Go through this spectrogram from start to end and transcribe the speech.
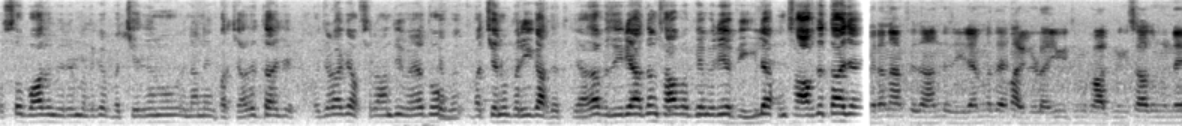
ਉਸ ਤੋਂ ਬਾਅਦ ਮੇਰੇ ਮਤਲਬ ਕਿ ਬੱਚੇ ਦੇ ਨੂੰ ਇਹਨਾਂ ਨੇ ਪਰਚਾ ਦਿੱਤਾ ਜੇ ਉਹ ਜਿਹੜਾ ਕਿ ਅਫਸਰਾਂ ਦੀ ਵਜ੍ਹਾ ਤੋਂ ਬੱਚੇ ਨੂੰ ਬਰੀ ਕਰ ਦਿੱਤਾ ਜਿਆਦਾ ਵਜ਼ੀਰ ਆਜ਼ਮ ਸਾਹਿਬ ਅੱਗੇ ਮੇਰੀ ਅਪੀਲ ਹੈ ਇਨਸਾਫ ਦਿੱਤਾ ਜਾਏ मेरा नाम फैजान नज़ीर अहमद है हमारी लड़ाई हुई थी मुखालफिन के साथ उन्होंने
